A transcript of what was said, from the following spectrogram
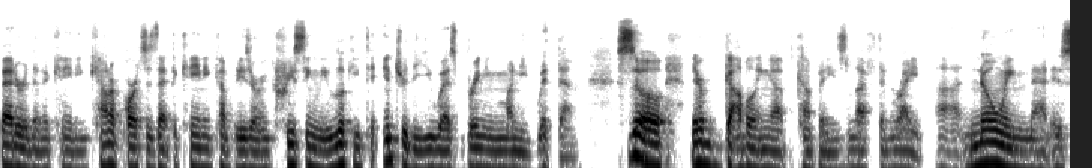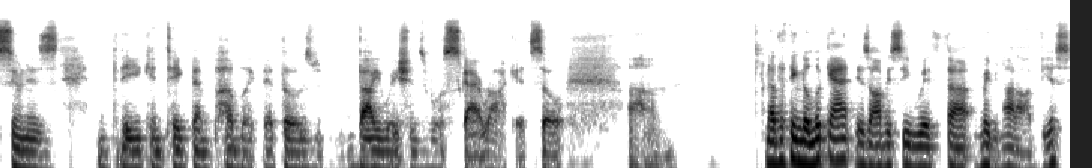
better than the canadian counterparts is that the canadian companies are increasingly looking to enter the us bringing money with them. So they're gobbling up companies left and right uh, knowing that as soon as they can take them public that those valuations will skyrocket. So, um, Another thing to look at is obviously with uh, maybe not obvious,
